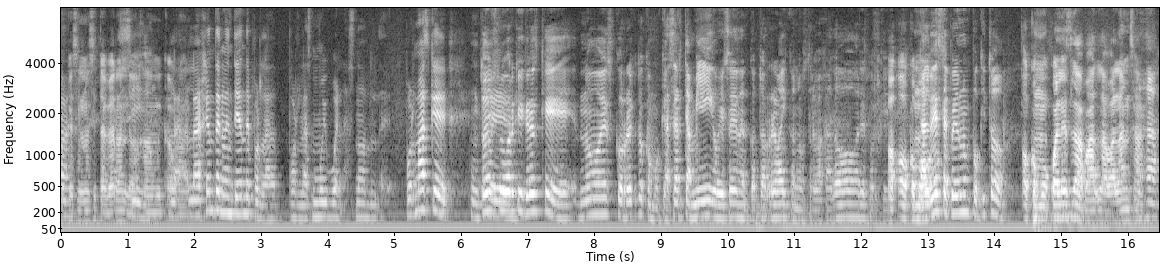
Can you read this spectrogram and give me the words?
porque si no si te agarran de bajada muy cabrón. la, gente no entiende por la por las muy buenas no por más que entonces tú Arqui, crees que no es correcto como que hacerte amigo y estar en el cotorreo ahí con los trabajadores porque o, como, tal vez te pierden un poquito o como cuál es la, la balanza Ajá.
